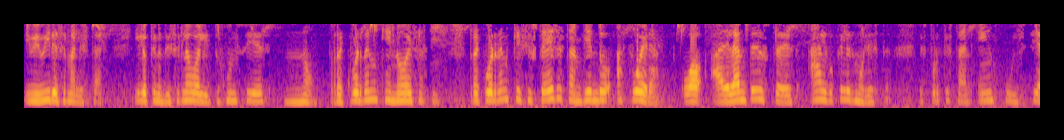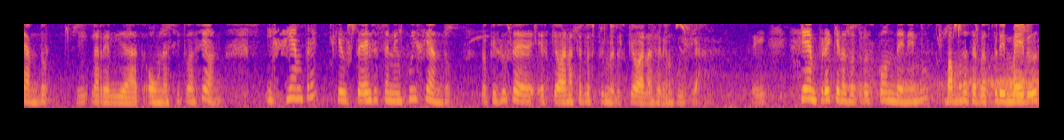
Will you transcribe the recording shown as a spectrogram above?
y vivir ese malestar. Y lo que nos dice el Nahualito Hunzi es no, recuerden que no es así, recuerden que si ustedes están viendo afuera o adelante de ustedes algo que les molesta, es porque están enjuiciando la realidad o una situación. Y siempre que ustedes estén enjuiciando, lo que sucede es que van a ser los primeros que van a ser enjuiciados. Siempre que nosotros condenemos, vamos a ser los primeros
